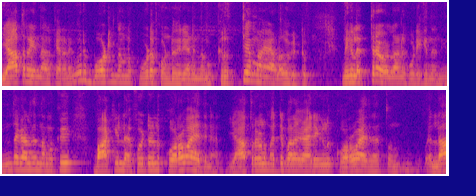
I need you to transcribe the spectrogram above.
യാത്ര ചെയ്യുന്ന ആൾക്കാരാണെങ്കിൽ ഒരു ബോട്ടിൽ നമ്മൾ കൂടെ കൊണ്ടുവരികയാണെങ്കിൽ നമുക്ക് കൃത്യമായ അളവ് കിട്ടും. നിങ്ങൾ എത്ര വെള്ളമാണ് കുടിക്കുന്നത്? ഇന്നത്തെ കാലത്ത് നമുക്ക് ബാക്കിയുള്ള എഫേർട്ടുകൾ കുറവായതിനാൽ യാത്രകൾ മറ്റ് പല കാര്യങ്ങളും കുറവായതിനാൽ എല്ലാ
